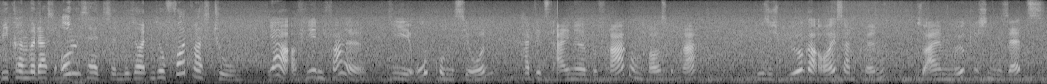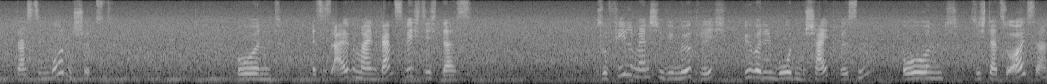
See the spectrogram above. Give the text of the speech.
Wie können wir das umsetzen? Wir sollten sofort was tun. Ja, auf jeden Fall. Die EU-Kommission hat jetzt eine Befragung rausgebracht, wo sich Bürger äußern können zu einem möglichen Gesetz, das den Boden schützt. Und es ist allgemein ganz wichtig, dass so viele Menschen wie möglich über den Boden Bescheid wissen und sich dazu äußern.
